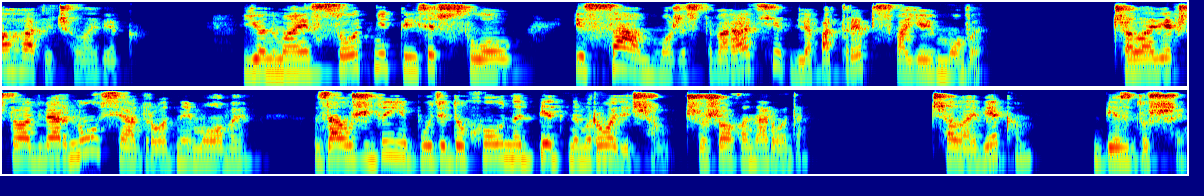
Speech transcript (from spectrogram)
багаты чалавек. Ён мае сотні тысяч слоў і сам можа ствараць іх для патрэб сваёй мовы. Чалавек, што адвярнуўся ад роднай мовы, заўжды будзе духоўна бедным родзічам чужога народа, чалавекам без душы.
